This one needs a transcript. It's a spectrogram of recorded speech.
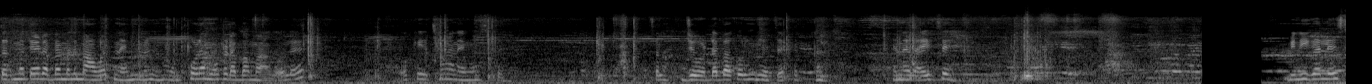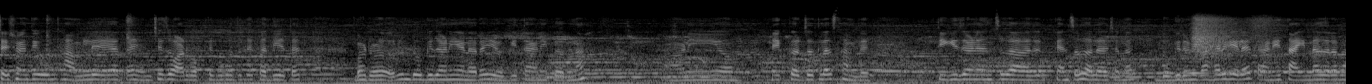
तर मग त्या डब्यामध्ये मावत नाही. म्हणून थोडा मोठा डबा मागवला आहे ओके छान आहे मस्त आहे. चला जेवण डबा करून घ्यायचा आहे पटकन. यांना जायचं आहे मी निघाले स्टेशनात येऊन थांबले. आता यांचीच वाट बघते बघत ते कधी येतात. भडोळवरून दोघीजणी येणार आहे योगिता आणि करुणा. आणि एक कर्जतलाच थांबले. तिघी जणांचं जा कॅन्सल झालं अचानक. दोघीजणी बाहेर गेल्यात आणि ताईंना जरा बा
